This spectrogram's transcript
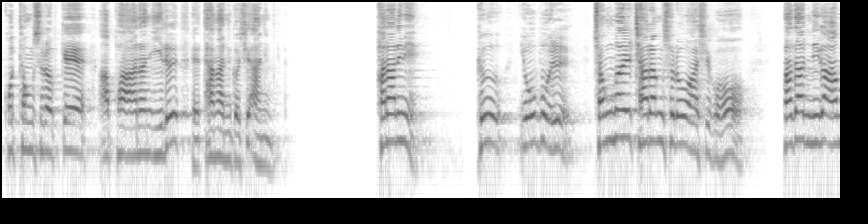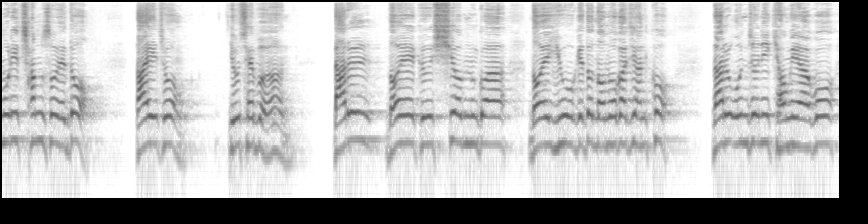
고통스럽게 아파하는 일을 당한 것이 아닙니다. 하나님이 그 욥을 정말 자랑스러워하시고 사단 네가 아무리 참소해도 나의 종 요셉은 나를 너의 그 시험과 너의 유혹에도 넘어가지 않고 나를 온전히 경외하고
